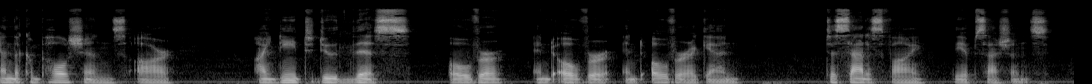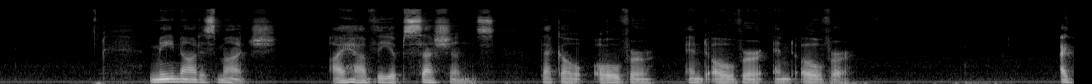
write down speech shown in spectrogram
And the compulsions are I need to do this over and over and over again to satisfy the obsessions. Me, not as much. I have the obsessions that go over and over and over. I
